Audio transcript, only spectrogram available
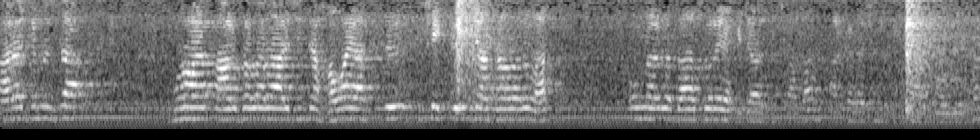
Aracımızda buhar arızalar haricinde hava yastığı fişek hataları var. Onları da daha sonra yapacağız inşallah. Arkadaşımızın kağıt olduğunda.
